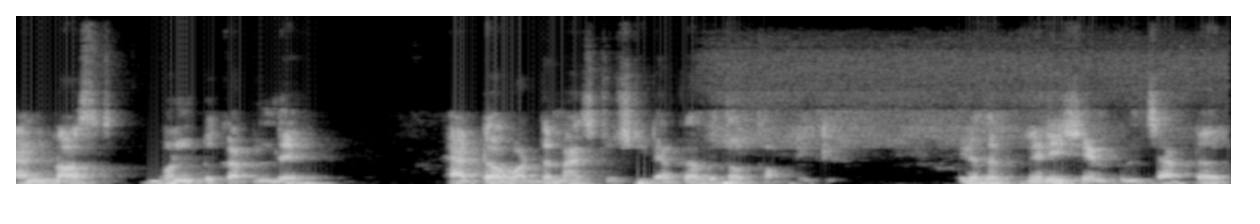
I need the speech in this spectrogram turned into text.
and lost one to Kapil Dev, had to award the match to Sri Lanka without completing. It is a very shameful chapter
